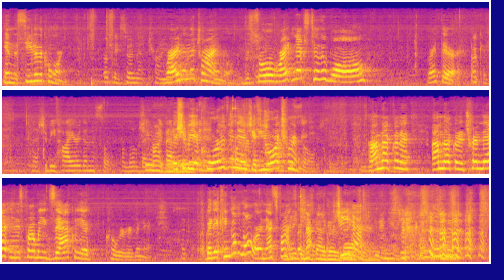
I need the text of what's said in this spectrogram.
in the seat of the corn. Okay, so in that triangle. Right in the triangle. The sole right next to the wall, right there. Okay. That should be higher than the sole, a little bit. She might about be. It should be a quarter of an inch if you are trimming. I'm not gonna, I'm not gonna trim that, and it's probably exactly a quarter of an inch. But it can go lower, and that's fine. think but not- gotta go to the She has to do it.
